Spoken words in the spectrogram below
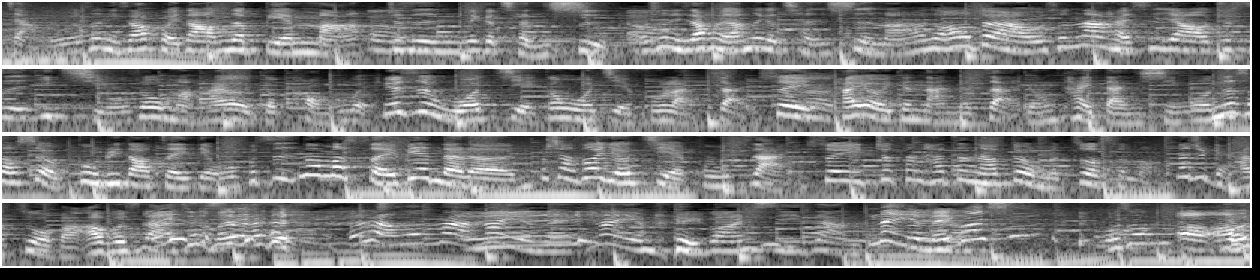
这样的，我说你是要回到那边吗？嗯就是那个城市。我说你是要回到那个城市吗？他说哦对啊。我说那还是要就是一起。我说我们还有一个空位，因为是我姐跟我姐夫来在，所以嗯还有一个男的在，不用太担心。我那时候是有顾虑到这一点，我不是那么随便的人。我想说有姐夫在，所以就算他真的要对我们做什么，那就给他做吧，啊不是啊，就是 我想说那那也没那也没关系这样子，那也没关系。系。我说哦哦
